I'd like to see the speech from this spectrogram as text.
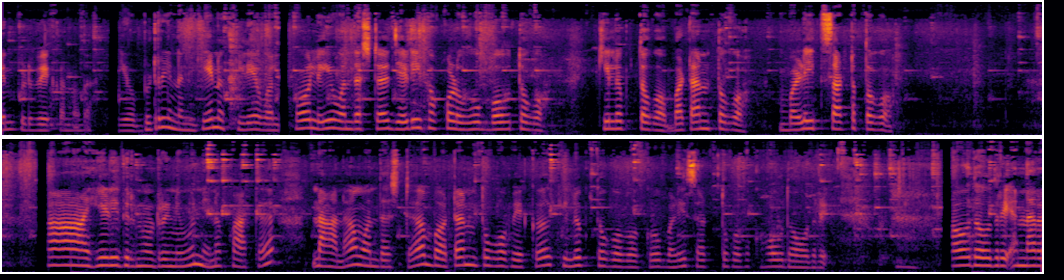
ಏನು ಬಿಡ್ಬೇಕು ಅನ್ನೋದು. ಅಯ್ಯೋ, ಬಿಡ್ರಿ, ನನಗೇನು ತಿಳಿಯವಲ್ಲ. ಹೋಲಿ, ಒಂದಷ್ಟು ಜಡಿಗೆ ಹಾಕ್ಕೊಳ್ಳು ಬೌ ತಗೋ, ಕಿಲಪ್ ತಗೋ, ಬಟನ್ ತಗೋ ಬಳಿ ಸಟ್ ತಗೋ. ಹಾಂ, ಹೇಳಿದ್ರಿ ನೋಡ್ರಿ ನೀವು, ನೆನಪಾತ. ನಾನು ಒಂದಷ್ಟು ಬಟನ್ ತೊಗೋಬೇಕು ಕಿಲುಪ್ ತೊಗೋಬೇಕು, ಬಳಿ ಸಟ್ ತೊಗೋಬೇಕು. ಹೌದು ಹೌದ್ರಿ. ಹೌದು ಹೌದ್ರಿ, ಅನ್ನಾರ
